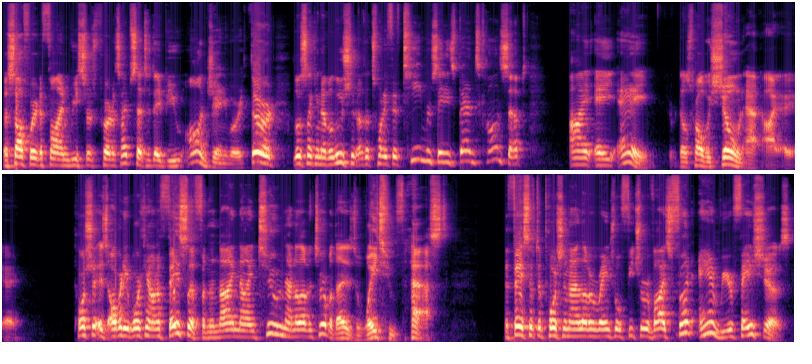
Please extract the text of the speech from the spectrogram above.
The software defined research prototype set to debut on January 3rd looks like an evolution of the 2015 Mercedes Benz concept IAA that was probably shown at IAA. Porsche is already working on a facelift for the 992 911 Turbo. That is way too fast. The facelift of Porsche 911 range will feature revised front and rear fascias.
